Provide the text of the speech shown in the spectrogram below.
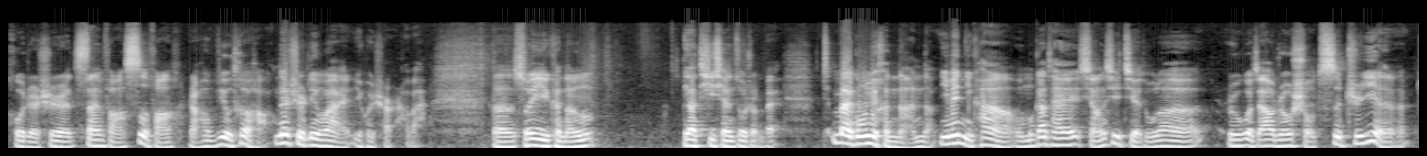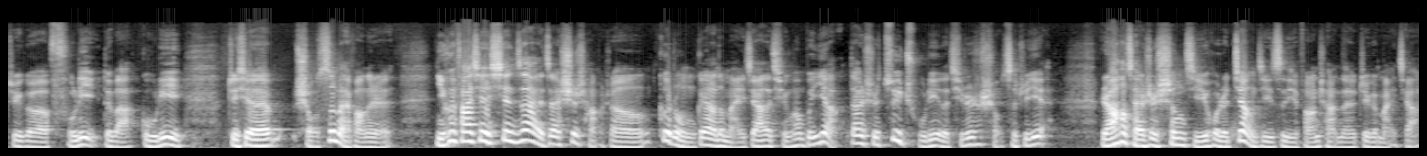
或者是三房四房，然后 view 特好，那是另外一回事儿，好吧？嗯，所以可能要提前做准备。卖公寓很难的，因为你看啊，我们刚才详细解读了，如果在澳洲首次置业的这个福利，对吧？鼓励这些首次买房的人，你会发现现在在市场上各种各样的买家的情况不一样，但是最主力的其实是首次置业，然后才是升级或者降级自己房产的这个买家。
